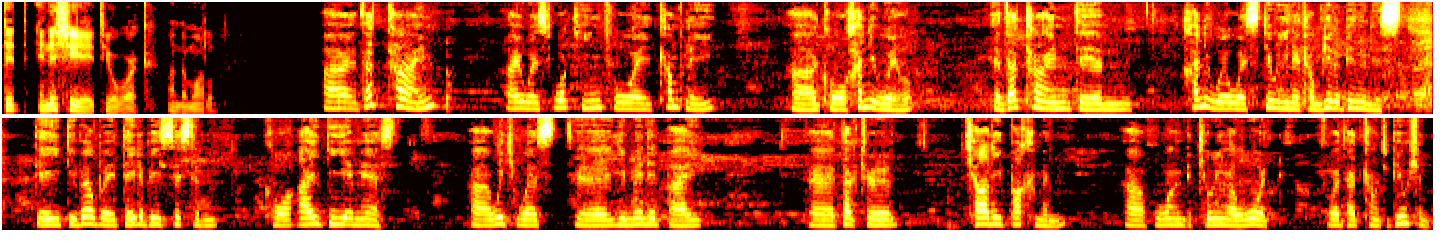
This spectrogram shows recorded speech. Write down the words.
did initiate your work on the model? Uh, at that time, I was working for a company uh, called Honeywell. At that time, the um, Honeywell was still in the computer business. They developed a database system called IDMS, uh, which was uh, invented by uh, Dr. Charlie Bachman, uh, who won the Turing Award for that contribution.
